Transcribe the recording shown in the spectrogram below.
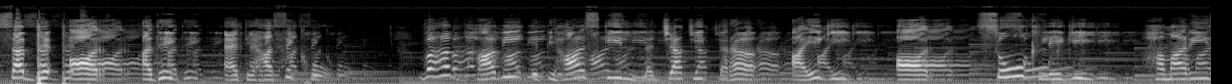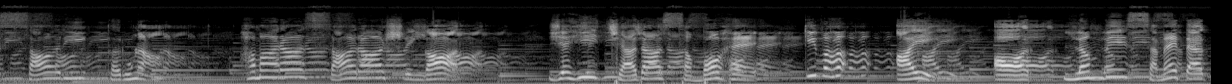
सभ्य और अधिक ऐतिहासिक हो। वह भावी इतिहास की लज्जा की तरह आएगी और सोख लेगी हमारी सारी करुणा, हमारा सारा श्रृंगार। यही ज़्यादा संभव है कि वह आए और लंबे समय तक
